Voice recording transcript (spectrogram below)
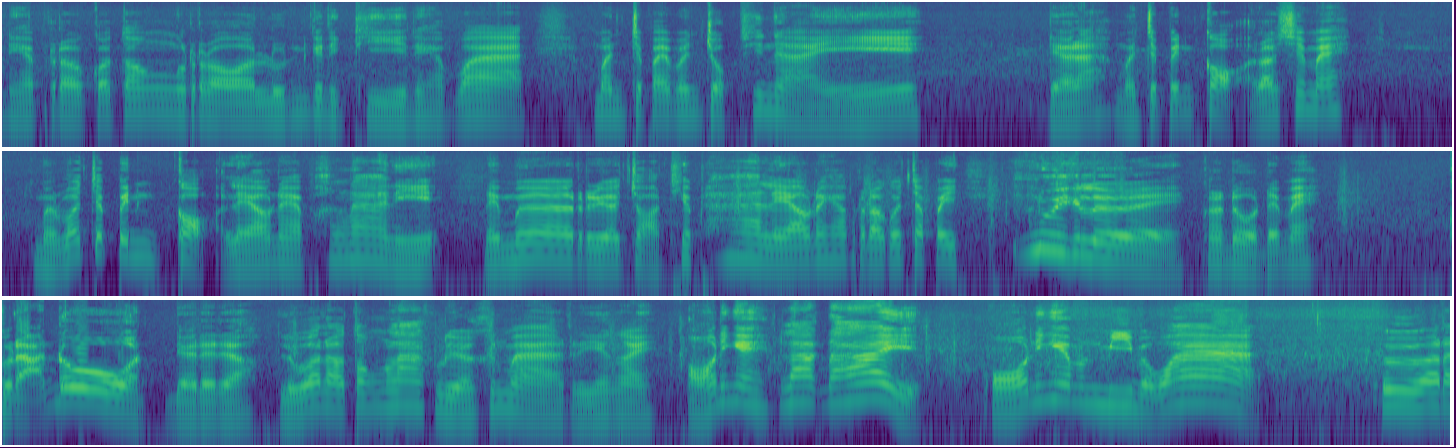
นะครับเราก็ต้องรอลุ้นกันอีกทีนะครับว่ามันจะไปบรรจบที่ไหน เดี๋ยวนะเหมือนจะเป็นเกาะแล้วใช่ไหมเหมือนว่าจะเป็นเกาะแล้วนะครับข้างหน้านี้ ในเมื่อเรือจอดเทียบท่าแล้วนะครับ เราก็จะไปลุยกันเลย กระโดดได้ไหมกระโดดเดี๋ยวเดี๋ยวเดี๋ยวหรือว่าเราต้องลากเรือขึ้นมาหรือยังไง อ๋อนี่ไงลากได้ อ๋อนี่ไงมันมีแบบว่า เอออะไร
